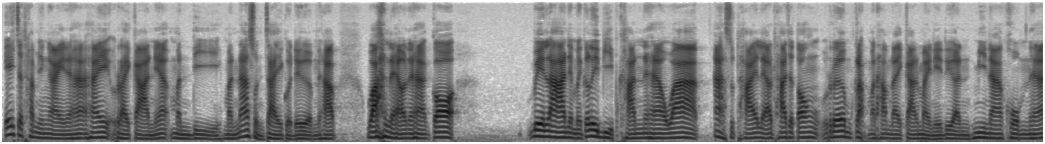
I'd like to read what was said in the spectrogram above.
เอ๊ะจะทำยังไงนะฮะให้รายการเนี้ยมันดีมันน่าสนใจกว่าเดิมนะครับ ว่าแล้วนะฮะก็ เวลาเนี่ยมันก็เลยบีบคั้นนะฮะว่าอะสุดท้ายแล้วถ้าจะต้องเริ่มกลับมาทำรายการใหม่ในเดือน มีนาคมนะฮะ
